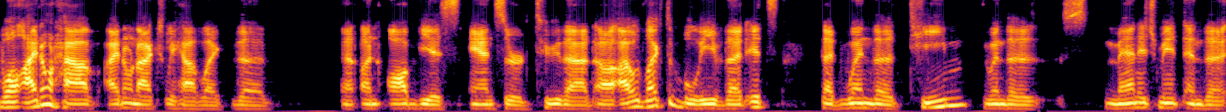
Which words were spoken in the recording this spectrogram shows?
well, I don't have. I don't actually have like the an obvious answer to that. Uh, I would like to believe that it's that when the team, when the management and the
